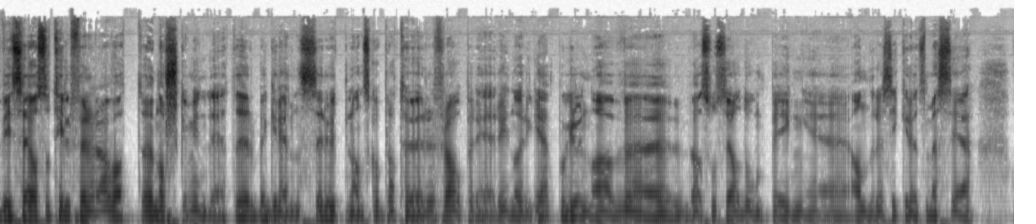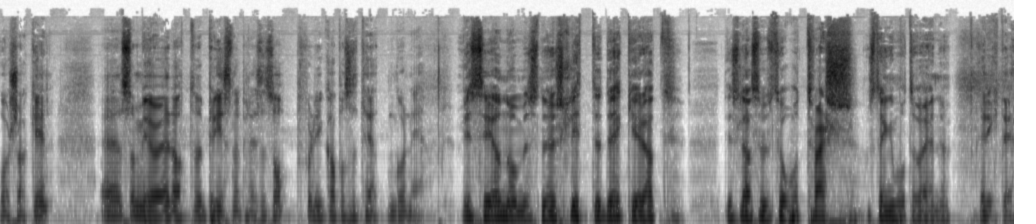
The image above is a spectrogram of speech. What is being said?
Vi ser også tilfeller av at norske myndigheter begrenser utenlandske operatører fra å operere i Norge pga. Uh, sosial dumping, andre sikkerhetsmessige årsaker, som gjør at prisene presses opp fordi kapasiteten går ned. Vi ser jo nå med snø slitte dekk gjør at disse lastebilene står på tvers og stenger motorveiene. Riktig.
